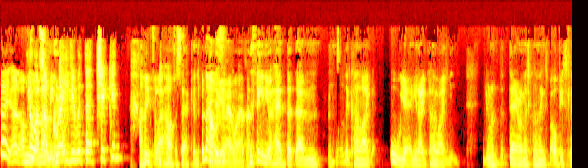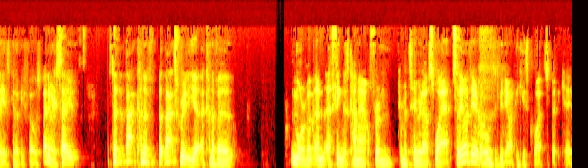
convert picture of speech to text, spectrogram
No, I, I mean, you want I some mean, gravy with that chicken? I mean, for like half a second, but no, oh there's a- yeah whatever. the thing in your head that um that kind of like oh yeah you know kind of like you're there on those kind of things but obviously it's going to be false. But anyway so so that, that kind of but that's really a, a kind of a more of a, a thing that's come out from from material elsewhere so the idea of a haunted video i think is quite spooky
